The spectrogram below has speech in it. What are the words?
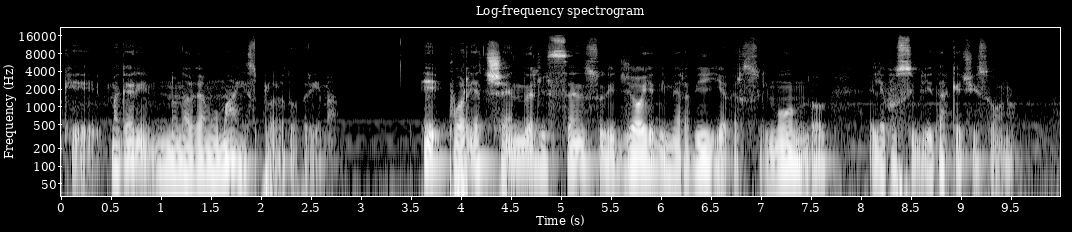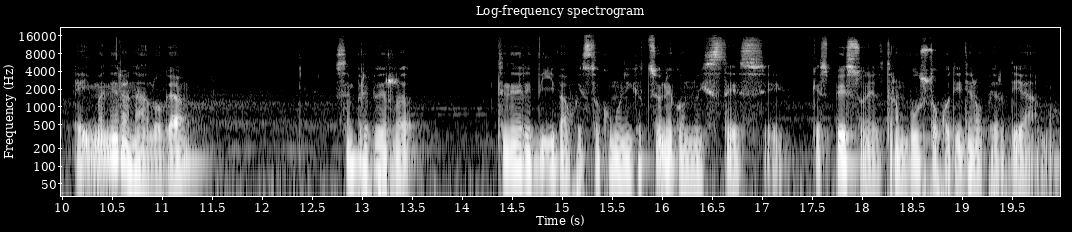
che magari non avevamo mai esplorato prima. E può riaccendere il senso di gioia e di meraviglia verso il mondo e le possibilità che ci sono. E in maniera analoga, sempre per tenere viva questa comunicazione con noi stessi, che spesso nel trambusto quotidiano perdiamo,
